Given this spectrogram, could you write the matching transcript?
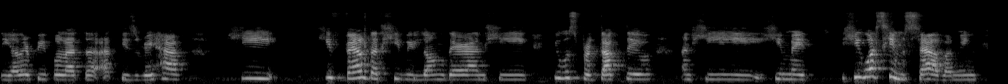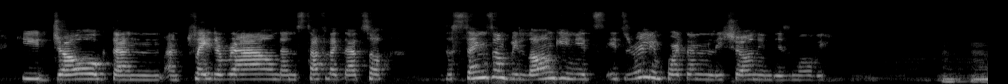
the other people at the at this rehab. He he felt that he belonged there and he he was productive and he he made he was himself i mean he joked and and played around and stuff like that so the sense of belonging it's it's really importantly shown in this movie. Mm-hmm.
